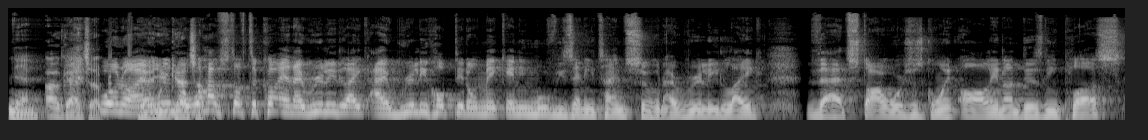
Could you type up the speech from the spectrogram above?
Yeah. I'll catch up. Well, no, yeah, I, you we, no, catch we'll up. have stuff to come, and I really like. I really hope they don't make any movies anytime soon. I really like that Star Wars is going all in on Disney Plus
